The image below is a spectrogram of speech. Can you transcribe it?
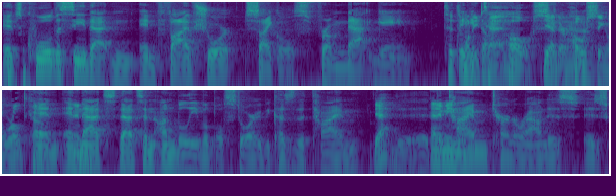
it's cool to see that in, in five short cycles from that game to They get 2010 host. Yeah, they're hosting a World Cup, and, and that's that's an unbelievable story because the time Yeah. the, And I mean- time turnaround is is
